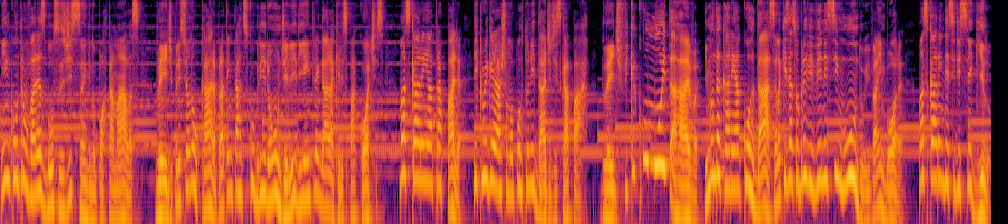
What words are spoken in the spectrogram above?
e encontram várias bolsas de sangue no porta-malas. Blade pressiona o cara para tentar descobrir onde ele iria entregar aqueles pacotes, mas Karen atrapalha e Krieger acha uma oportunidade de escapar. Blade fica com muita raiva e manda Karen acordar se ela quiser sobreviver nesse mundo e vai embora. Mas Karen decide segui-lo,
